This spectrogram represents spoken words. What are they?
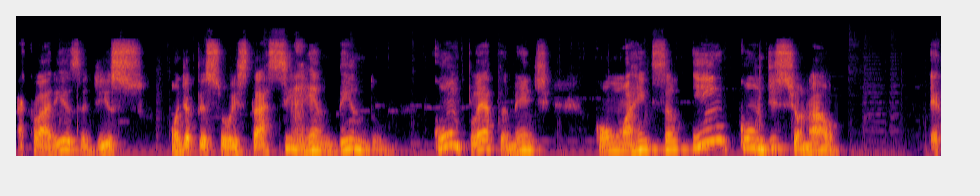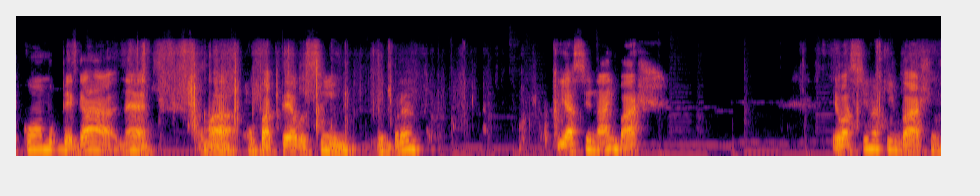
a clareza disso, onde a pessoa está se rendendo completamente, com uma rendição incondicional, é como pegar né, uma, um papel assim em branco e assinar embaixo. Eu assino aqui embaixo,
